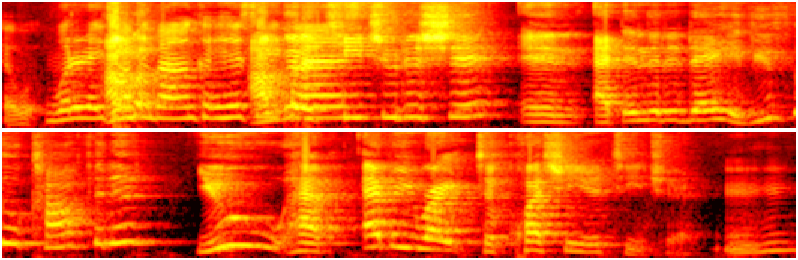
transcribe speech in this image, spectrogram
what are they I'm, talking about in history I'm gonna teach you this shit, and at the end of the day, if you feel confident, you have every right to question your teacher, mm-hmm.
